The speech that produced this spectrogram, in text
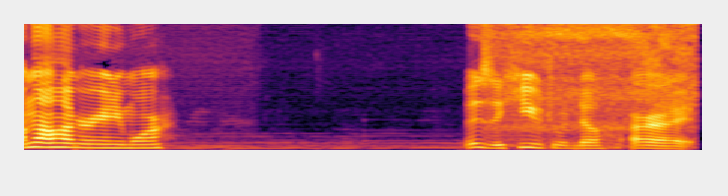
I'm not hungry anymore. This is a huge window. Alright.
